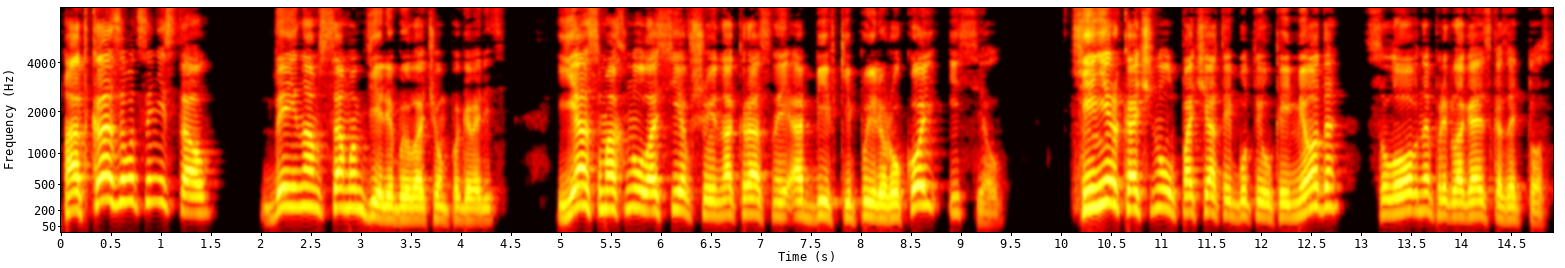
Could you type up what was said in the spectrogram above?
Отказываться не стал. Да и нам в самом деле было о чем поговорить. Я смахнул осевшую на красной обивке пыль рукой и сел. Хинир качнул початой бутылкой меда, словно предлагая сказать тост.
